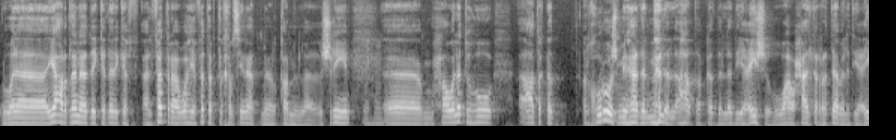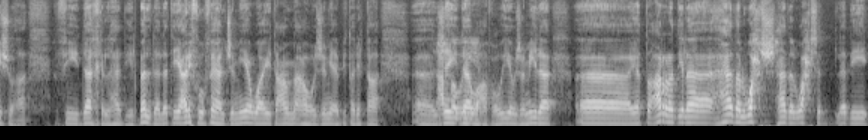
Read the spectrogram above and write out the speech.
ولا يعرض لنا كذلك الفترة وهي فترة الخمسينات من القرن العشرين. آه، محاولته أعتقد الخروج من هذا الملل أعتقد الذي يعيشه وهو حالة الرتابة التي يعيشها في داخل هذه البلدة التي يعرفه فيها الجميع ويتعامل معه الجميع بطريقة آه، جيدة عفوية. وعفوية وجميلة. آه، يتعرض إلى هذا الوحش هذا الوحش الذي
